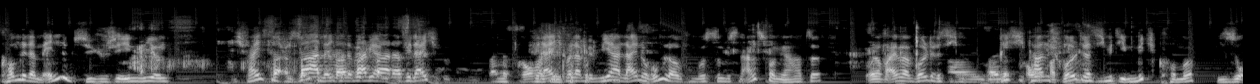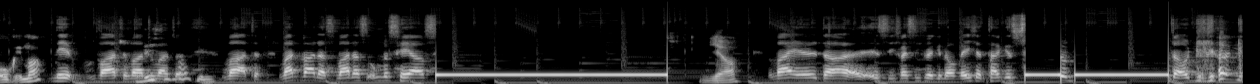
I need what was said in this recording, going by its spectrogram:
komplett am Ende psychisch irgendwie und ich weiß nicht, wieso, warte vielleicht, er wann mit mir, war das? vielleicht, vielleicht weil er mit mir alleine rumlaufen musste und ein bisschen Angst vor mir hatte und auf einmal wollte, dass ich Nein, richtig Frau panisch wollte, dass ich mit ihm mitkomme, wieso auch immer. Nee, warte, warte, warte. Warte. Wann war das? War das ungefähr, Ja. weil da ist, ich weiß nicht mehr genau, welcher Tag ist down gegangen.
